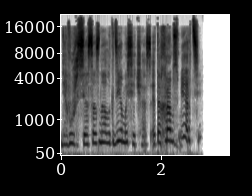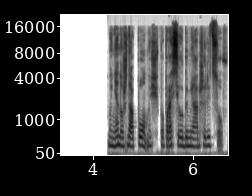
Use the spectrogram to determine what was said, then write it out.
Я в ужасе осознала, где мы сейчас. Это храм смерти. «Мне нужна помощь», — попросил Дамиан жрецов.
